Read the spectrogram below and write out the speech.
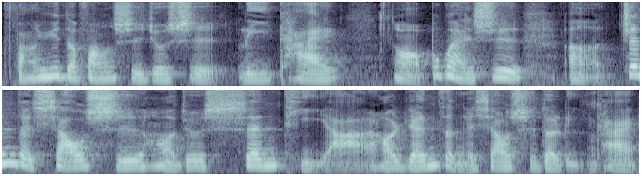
防御的方式就是离开。哦，不管是呃真的消失哈，就是身体啊，然后人整个消失的离开，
